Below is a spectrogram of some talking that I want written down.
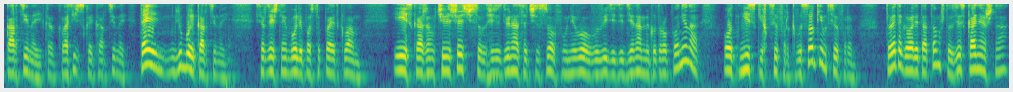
картиной, классической картиной, да и любой картиной сердечной боли поступает к вам и, скажем, через 6 часов, через 12 часов у него вы видите динамику тропонина от низких цифр к высоким цифрам, то это говорит о том, что здесь, конечно,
